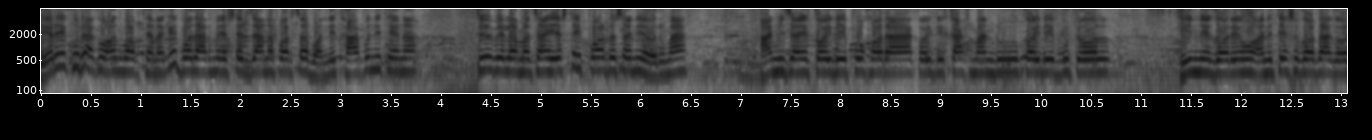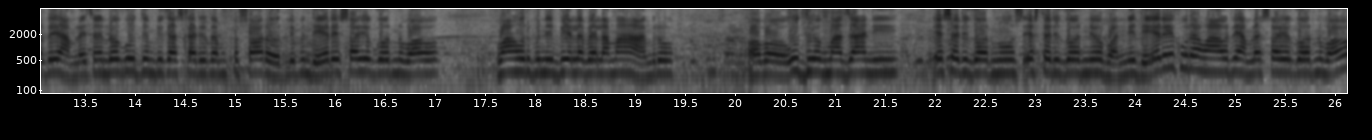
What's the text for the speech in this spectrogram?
धेरै कुराको अनुभव थिएन कि बजारमा यसरी जानुपर्छ भन्ने थाहा पनि थिएन। त्यो बेलामा चाहिँ यस्तै प्रदर्शनीहरूमा हामी चाहिँ कहिले पोखरा कहिले काठमाडौँ कहिले बुटोल हिँड्ने गऱ्यौँ अनि त्यसो गर्दा गर्दै हामीलाई चाहिँ लघु उद्यम विकास कार्यक्रमको सरहरूले पनि धेरै सहयोग गर्नुभयो। उहाँहरू पनि बेला बेलामा हाम्रो अब उद्योगमा जाने यसरी गर्नुहोस् यसरी गर्ने हो भन्ने धेरै कुरा उहाँहरूले हामीलाई सहयोग गर्नुभयो।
